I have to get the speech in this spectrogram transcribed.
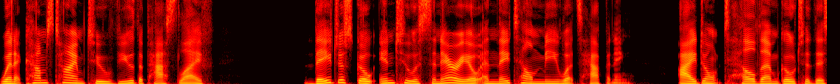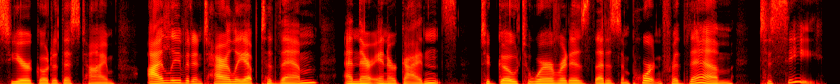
When it comes time to view the past life, they just go into a scenario and they tell me what's happening. I don't tell them, go to this year, go to this time. I leave it entirely up to them and their inner guidance to go to wherever it is that is important for them to see.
